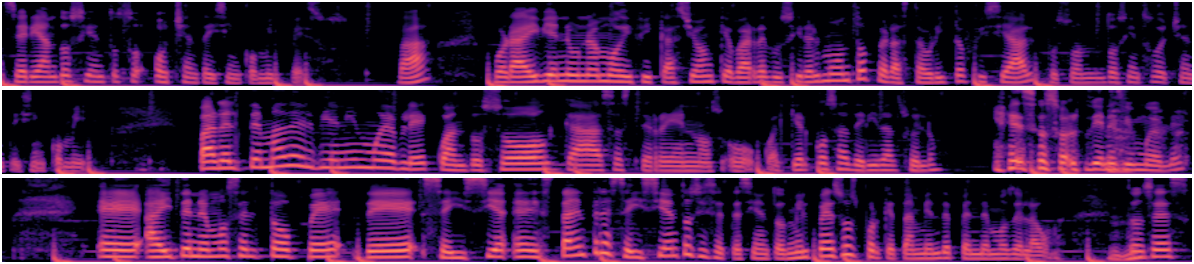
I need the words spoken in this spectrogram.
serían 285 mil pesos, ¿va? Por ahí viene una modificación que va a reducir el monto, pero hasta ahorita oficial pues son 285 mil. Para el tema del bien inmueble, cuando son casas, terrenos o cualquier cosa adherida al suelo, esos son los bienes inmuebles, eh, ahí tenemos el tope de 600, está entre 600 y 700 mil pesos porque también dependemos de la UMA. Entonces,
